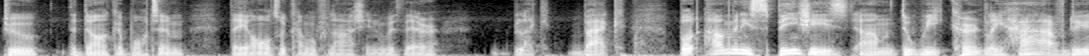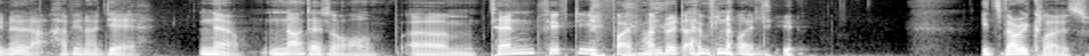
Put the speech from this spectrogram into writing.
to the darker bottom, they also camouflage in with their black back. But how many species um, do we currently have? Do you know that? Have you an idea? No, not at all. Um, 10, 50, 500, I have no idea. It's very close.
